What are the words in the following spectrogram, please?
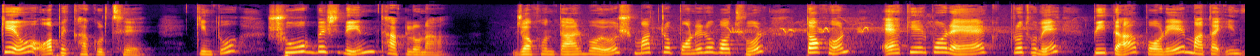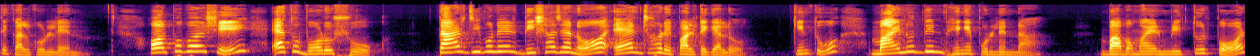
কেউ অপেক্ষা করছে, কিন্তু সুখ বেশি দিন থাকল না। যখন তার বয়স মাত্র পনেরো বছর, তখন একের পর এক প্রথমে পিতা, পরে মাতা ইন্তেকাল করলেন। অল্প বয়সেই এত বড় শোক তার জীবনের দিশা যেন এক ঝড়ে পাল্টে গেল। কিন্তু মাইনুদ্দিন ভেঙে পড়লেন না। বাবা মায়ের মৃত্যুর পর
